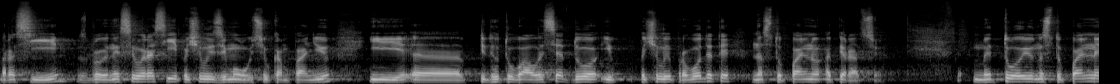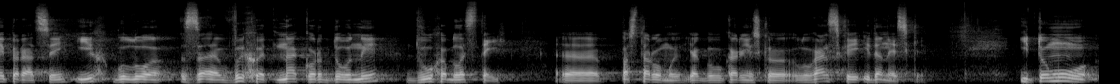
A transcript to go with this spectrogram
Росії, Збройних сил Росії почали зимову цю кампанію і е, підготувалися до і почали проводити наступальну операцію. Метою наступальної операції їх було виход на кордони двох областей по-старому, якби в української Луганської і Донецької. І тому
